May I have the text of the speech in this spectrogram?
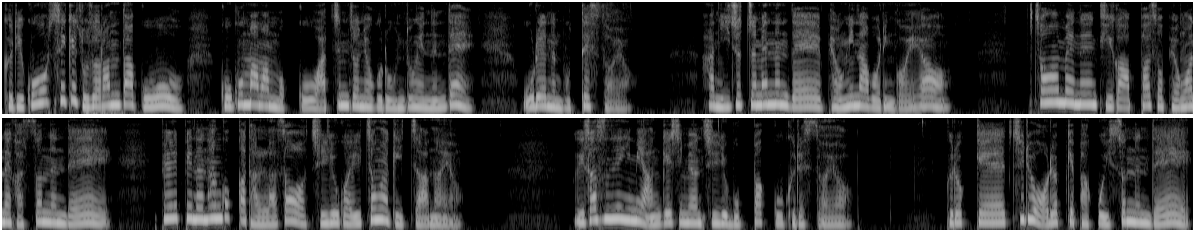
그리고 식이 조절한다고 고구마만 먹고 아침 저녁으로 운동했는데 올해는 못했어요. 한 2주쯤 했는데 병이 나버린 거예요. 처음에는 귀가 아파서 병원에 갔었는데 필리핀은 한국과 달라서 진료가 일정하게 있지 않아요. 의사 선생님이 안 계시면 진료 못 받고 그랬어요. 그렇게 치료 어렵게 받고 있었는데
